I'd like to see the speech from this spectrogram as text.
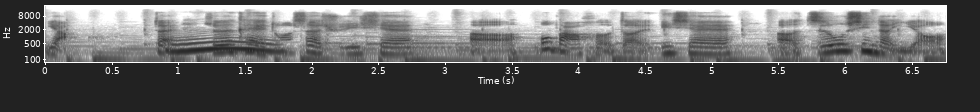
要，对，就是可以多摄取一些呃不饱和的一些。呃，植物性的油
